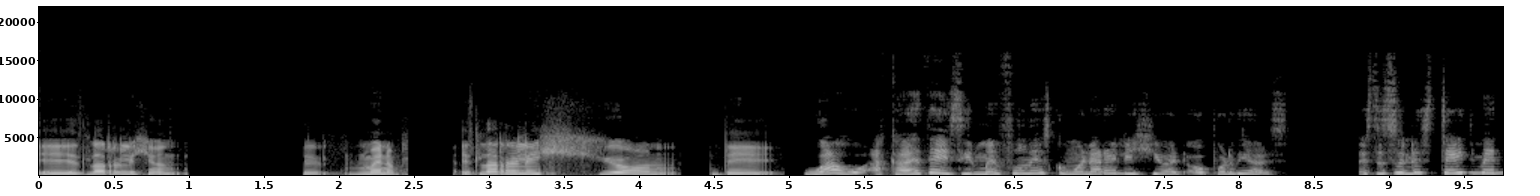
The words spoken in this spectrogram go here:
es la religión, bueno, es la religión de... ¡Wow! Acabas de decir mindfulness como una religión, oh por Dios. Esto es un statement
